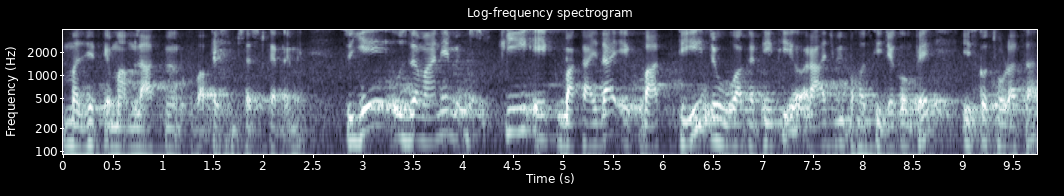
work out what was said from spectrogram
مسجد کے معاملات میں ان کو واپس انٹرسٹ کرنے میں۔ سو یہ اس زمانے میں اس کی ایک باقاعدہ ایک بات تھی جو ہوا کرتی تھی اور آج بھی بہت سی جگہوں پہ اس کو تھوڑا سا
